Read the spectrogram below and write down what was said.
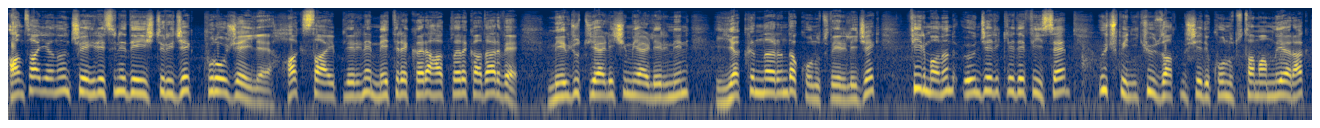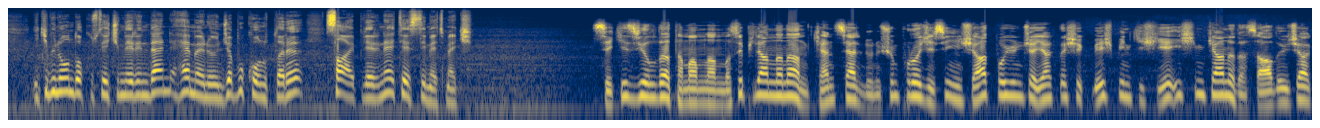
Antalya'nın çehresini değiştirecek projeyle hak sahiplerine metrekare hakları kadar ve mevcut yerleşim yerlerinin yakınlarında konut verilecek. Firmanın öncelikli hedefi ise 3267 konutu tamamlayarak 2019 seçimlerinden hemen önce bu konutları sahiplerine teslim etmek. 8 yılda tamamlanması planlanan kentsel dönüşüm projesi inşaat boyunca yaklaşık 5000 kişiye iş imkanı da sağlayacak.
